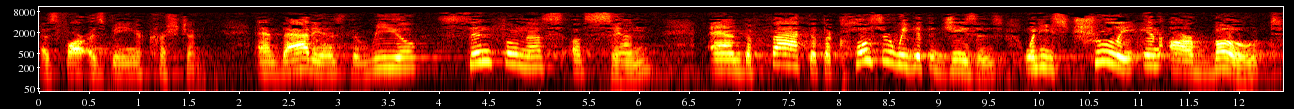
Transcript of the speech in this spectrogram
as far as being a Christian and that is the real sinfulness of sin and the fact that the closer we get to Jesus, when He's truly in our boat,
